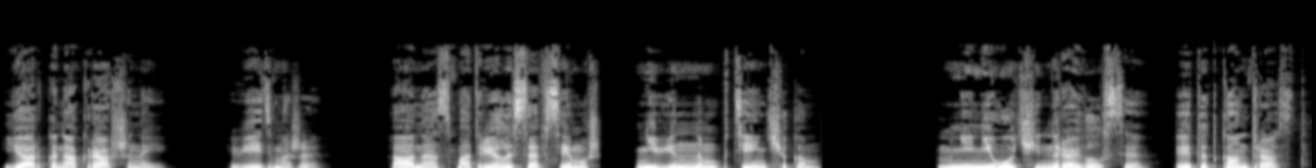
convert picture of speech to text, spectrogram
ярко накрашенной, ведьма же, а она смотрелась совсем уж невинным птенчиком. Мне не очень нравился этот контраст.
